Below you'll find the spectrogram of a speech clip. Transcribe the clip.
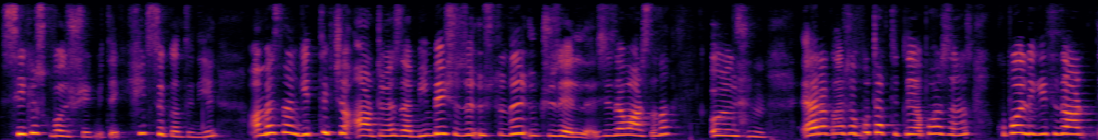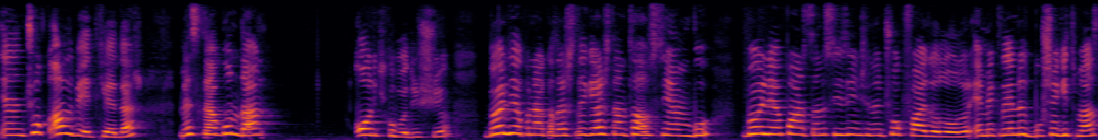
8 kupa düşecek bir tek. Hiç sıkıntı değil. Ama mesela gittikçe artıyor. Mesela 1500'e üstünde 350. Size varsa da öyle düşünün. Eğer arkadaşlar bu taktikle yaparsanız kupa ligi size yani çok az bir etki eder. Mesela bundan 12 kupa düşüyor. Böyle yapın arkadaşlar. Gerçekten tavsiyem bu. Böyle yaparsanız sizin için de çok faydalı olur. Emekleriniz boşa gitmez.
